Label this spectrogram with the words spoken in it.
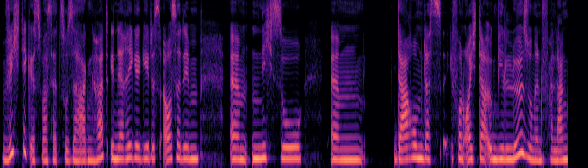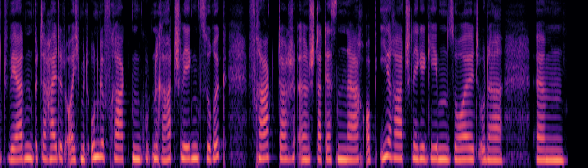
wichtig ist, was er zu sagen hat. In der Regel geht es außerdem ähm, nicht so ähm, darum, dass von euch da irgendwie Lösungen verlangt werden. Bitte haltet euch mit ungefragten guten Ratschlägen zurück. Fragt da äh, stattdessen nach, ob ihr Ratschläge geben sollt oder ähm,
